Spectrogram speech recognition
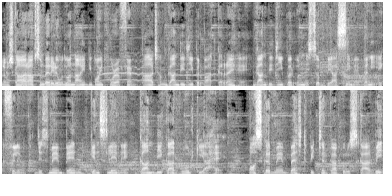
नमस्कार, आप सुन रहे रेडियो मधुबन 90.4 एफएम। आज हम गांधी जी पर बात कर रहे हैं। गांधी जी पर 1982 में बनी एक फ़िल्म, जिसमें बेन किन्सले ने गांधी का रोल किया है। ऑस्कर में बेस्ट पिक्चर का पुरस्कार भी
